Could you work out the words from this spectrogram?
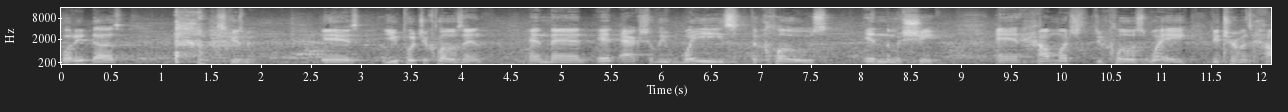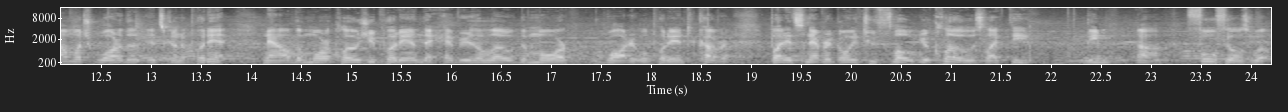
What it does, excuse me, is you put your clothes in and then it actually weighs the clothes in the machine. And how much the clothes weigh determines how much water it's going to put in. Now, the more clothes you put in, the heavier the load, the more water it will put in to cover. But it's never going to float your clothes like the the uh, full fills will.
